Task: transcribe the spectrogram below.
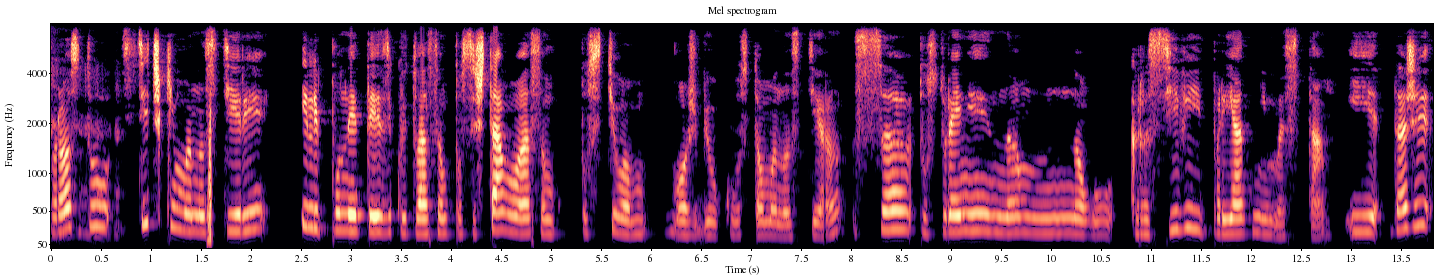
Просто всички манастири, или поне тези, които аз съм посещавала, аз съм посетила може би около 100 манастира, са построени на много красиви и приятни места. И даже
